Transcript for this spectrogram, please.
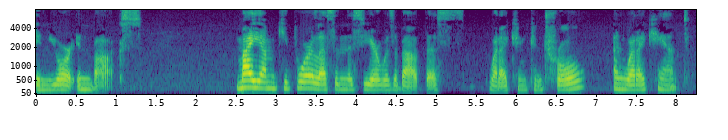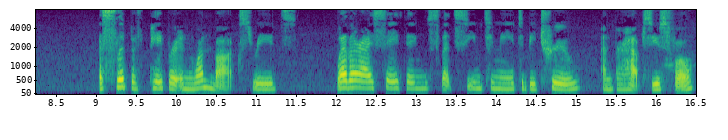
in your inbox. My Yom Kippur lesson this year was about this what I can control and what I can't. A slip of paper in one box reads, Whether I say things that seem to me to be true and perhaps useful,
